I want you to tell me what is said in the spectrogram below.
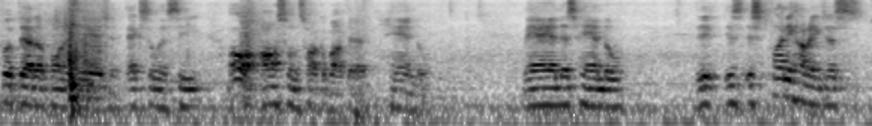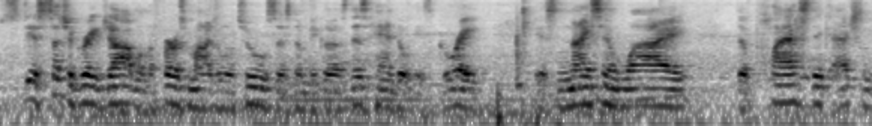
flip that up on its edge an excellent seat oh to talk about that handle man this handle it, it's, it's funny how they just did such a great job on the first modular tool system because this handle is great. It's nice and wide. The plastic actually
